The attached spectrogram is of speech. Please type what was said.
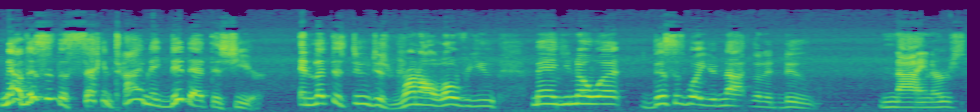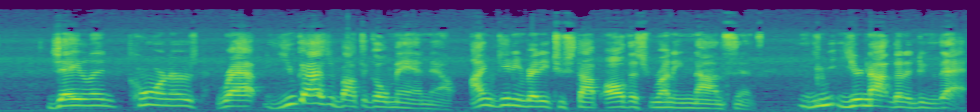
Now this is the second time they did that this year. And let this dude just run all over you man, you know what? This is what you're not going to do. Niners, Jalen, corners, Rapp. You guys are about to go man now. I'm getting ready to stop all this running nonsense. You're not going to do that.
